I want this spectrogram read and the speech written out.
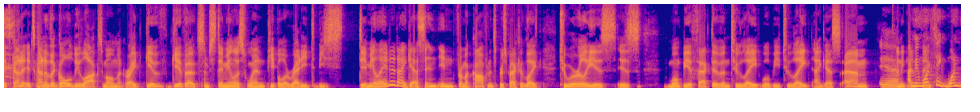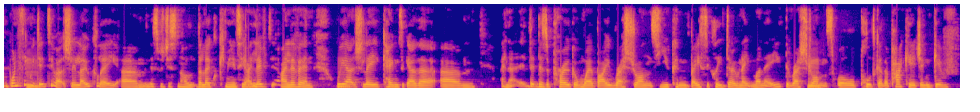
It's kind of it's kind of the Goldilocks moment, right? Give give out some stimulus when people are ready to be stimulated, I guess, in, in from a confidence perspective. Like too early is is won't be effective, and too late will be too late. I guess. Um, yeah, again, I mean, one thing one one thing mm. we did do actually locally, um, and this was just in the local community I lived I live in. We mm. actually came together. Um, and uh, there's a program whereby restaurants you can basically donate money the restaurants mm. will pull together a package and give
